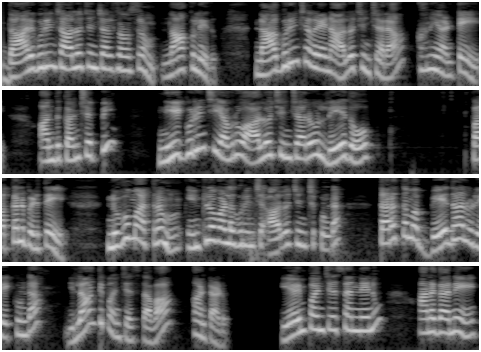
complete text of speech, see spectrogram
దాని గురించి ఆలోచించాల్సిన అవసరం నాకు లేదు. నా గురించి ఎవరైనా ఆలోచించారా? అని అంటే అందుకని చెప్పి నీ గురించి ఎవరు ఆలోచించారో లేదో పక్కన పెడితే నువ్వు మాత్రం ఇంట్లో వాళ్ళ గురించి ఆలోచించకుండా తరతమ భేదాలు లేకుండా ఇలాంటి పని చేస్తావా? అంటాడు. ఏం పని చేశాను నేను? అనగానే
